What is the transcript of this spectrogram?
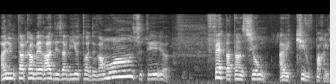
Allume ta caméra, déshabille-toi devant moi. C'était. euh, faites attention avec qui vous parlez.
